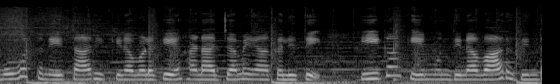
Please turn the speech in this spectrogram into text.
ಮೂವತ್ತನೇ ತಾರೀಕಿನ ಒಳಗೆ ಹಣ ಜಮೆಯಾಗಲಿದೆ. ಹೀಗಾಗಿ ಮುಂದಿನ ವಾರದಿಂದ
